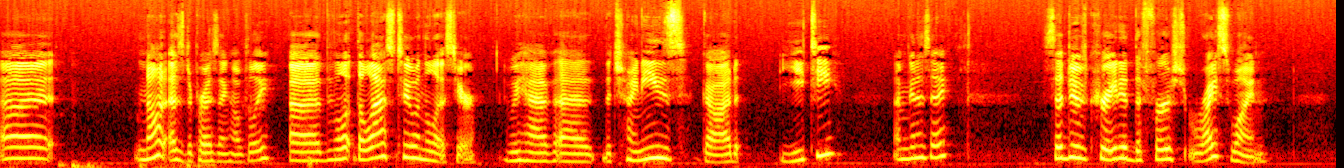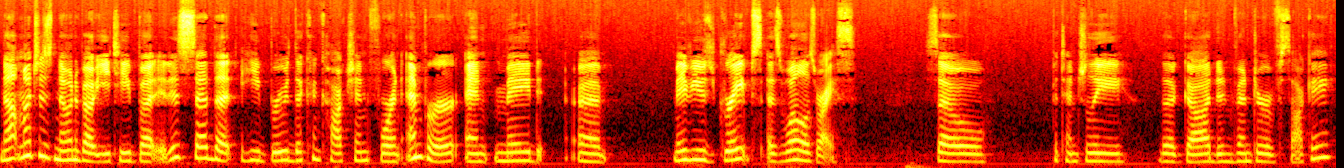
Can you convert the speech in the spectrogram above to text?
Uh, not as depressing, hopefully. Uh, the, the last two on the list here. We have uh, the Chinese god Yiti, I'm going to say, said to have created the first rice wine. Not much is known about Yiti, but it is said that he brewed the concoction for an emperor and made uh, maybe used grapes as well as rice. So, potentially the god inventor of sake?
